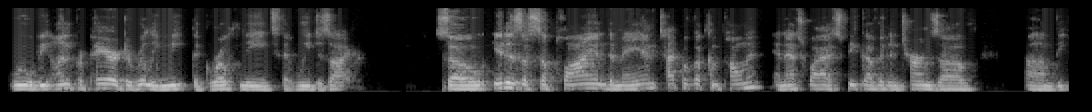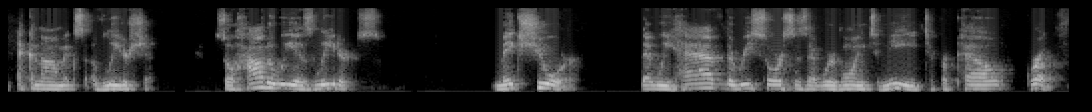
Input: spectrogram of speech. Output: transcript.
we will be unprepared to really meet the growth needs that we desire. So it is a supply and demand type of a component, and that's why I speak of it in terms of um, the economics of leadership. So, how do we as leaders make sure that we have the resources that we're going to need to propel growth?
